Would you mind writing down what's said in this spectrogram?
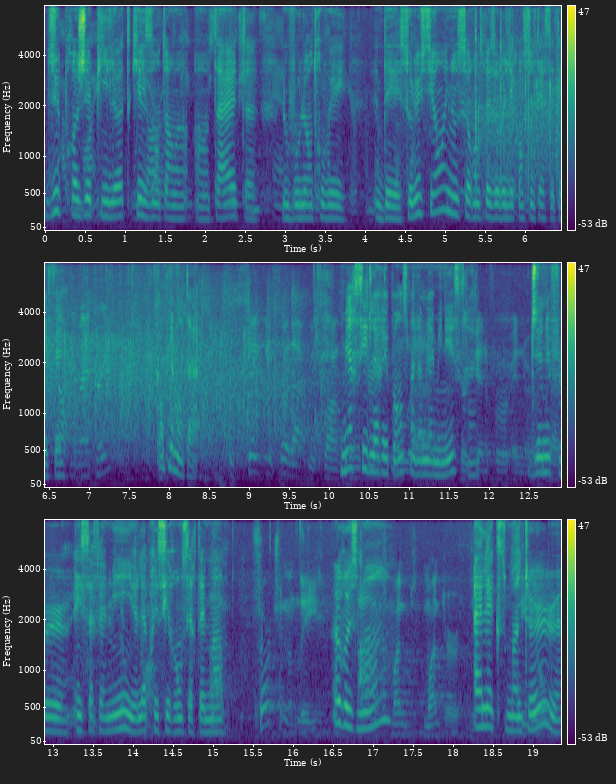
du projet pilote qu'ils ont en, tête. Nous voulons trouver des solutions et nous serons très heureux de les consulter à cet effet. Complémentaire. Merci de la réponse, Madame la ministre. Jennifer et sa famille l'apprécieront certainement. Heureusement, Alex Munter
